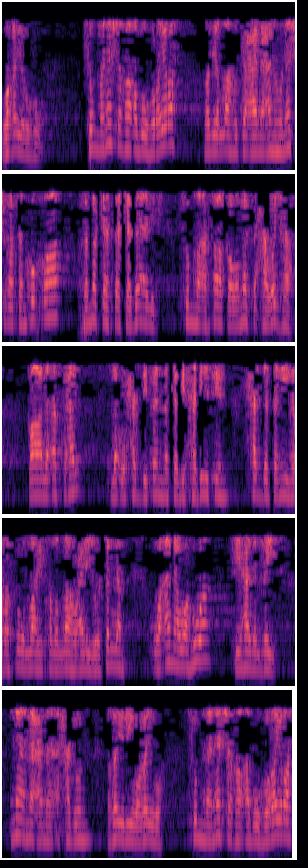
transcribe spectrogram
وغيره. ثم نشغ أبو هريرة رضي الله تعالى عنه نشغة أخرى فمكث كذلك ثم أفاق ومسح وجهه. قال أفعل لأحدثنك بحديث حدثنيه رسول الله صلى الله عليه وسلم وأنا وهو في هذا البيت ما معنا أحد غيري وغيره. ثم نشغ أبو هريرة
